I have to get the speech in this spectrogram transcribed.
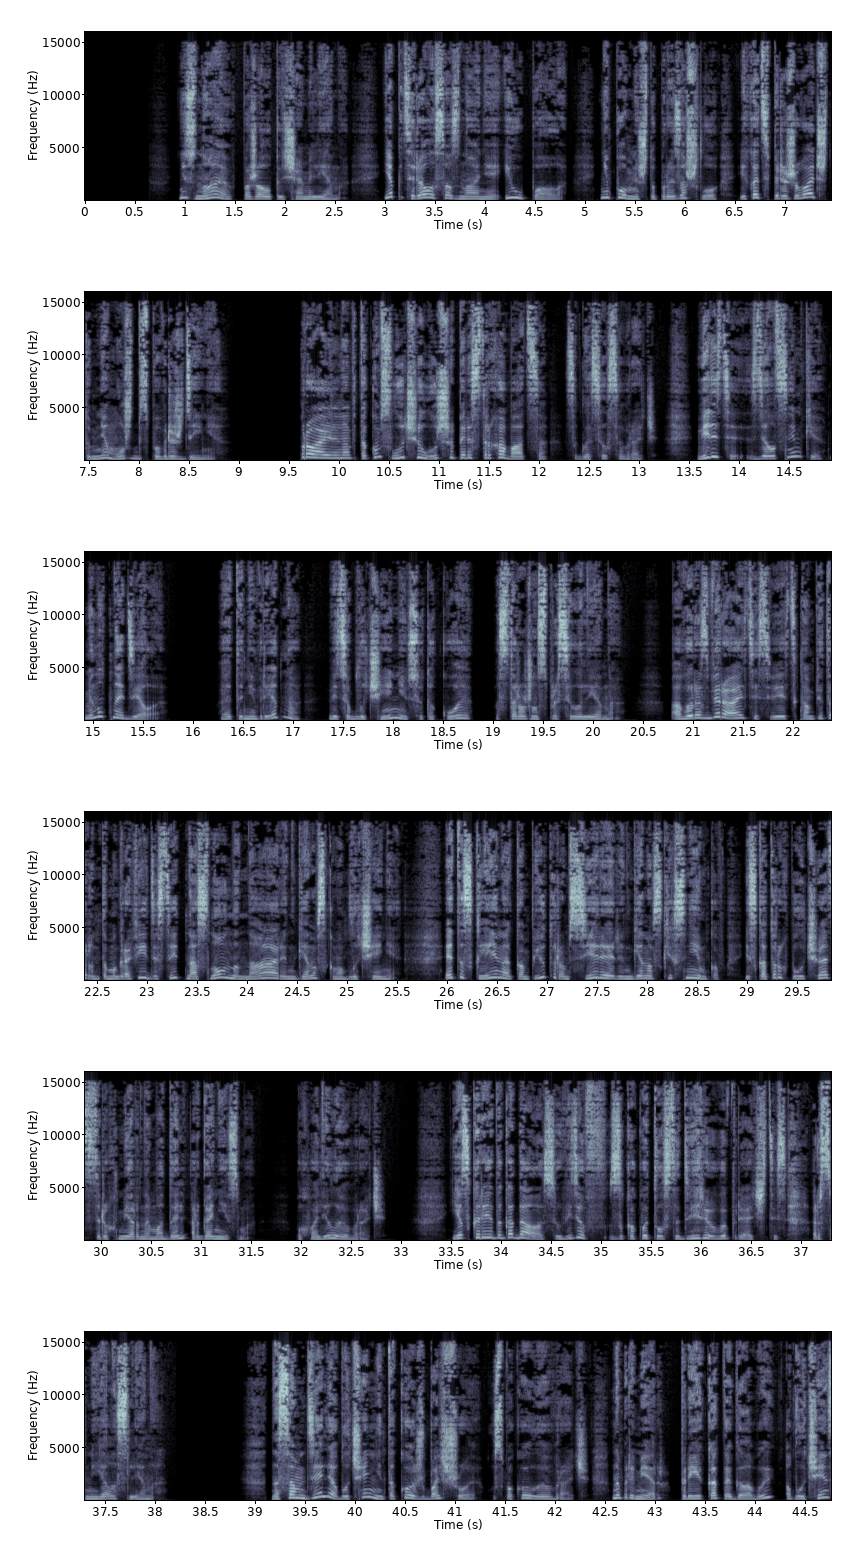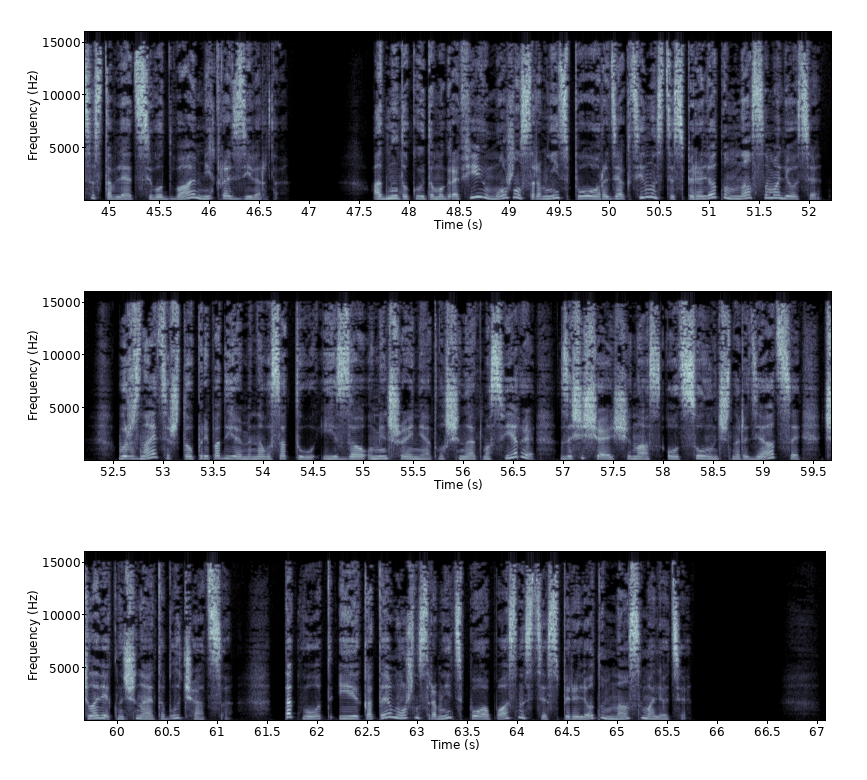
«Не знаю», — пожала плечами Лена. «Я потеряла сознание и упала. Не помню, что произошло, и Катя переживает, что у меня может быть повреждение». «Правильно, в таком случае лучше перестраховаться», — согласился врач. «Видите, сделать снимки — минутное дело». «А это не вредно? Ведь облучение и все такое», — осторожно спросила Лена. А вы разбираетесь, ведь компьютерная томография действительно основана на рентгеновском облучении. Это склеена компьютером серия рентгеновских снимков, из которых получается трехмерная модель организма. Похвалил ее врач. Я скорее догадалась, увидев, за какой толстой дверью вы прячетесь, рассмеялась Лена. На самом деле облучение не такое уж большое, успокоил ее врач. Например, при КТ головы облучение составляет всего 2 микрозиверта. Одну такую томографию можно сравнить по радиоактивности с перелетом на самолете. Вы же знаете, что при подъеме на высоту из-за уменьшения толщины атмосферы, защищающей нас от солнечной радиации, человек начинает облучаться. Так вот, и КТ можно сравнить по опасности с перелетом на самолете.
